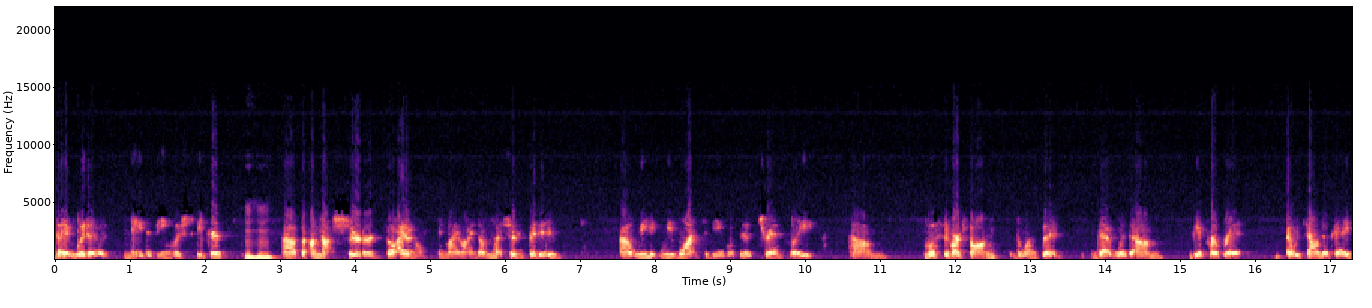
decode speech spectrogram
that it would a native English speaker. Mm-hmm. Uh, but I'm not sure. So I don't know. In my mind, I'm not sure if it is. Uh, we we want to be able to translate um, most of our songs, the ones that that would um, be appropriate, that would sound okay.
